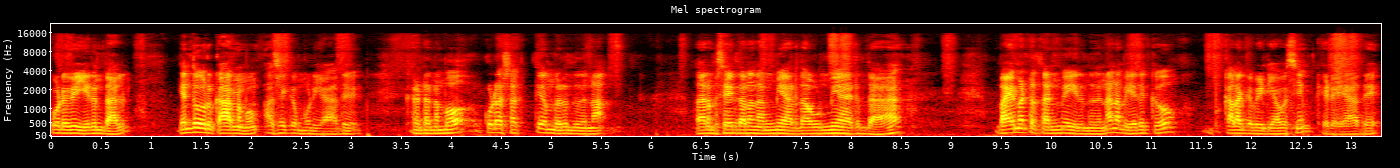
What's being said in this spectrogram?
கூடவே இருந்தால் எந்த ஒரு காரணமும் அசைக்க முடியாது. கரெக்டாக நம்ம கூட சத்தியம் இருந்ததுன்னா அதை நம்ம செய்கிறதெல்லாம் நன்மையாக இருந்தால் உண்மையாக இருந்தால் பயமற்ற தன்மை இருந்ததுன்னா நம்ம எதுக்கும் கலக்க வேண்டிய அவசியம் கிடையாது.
